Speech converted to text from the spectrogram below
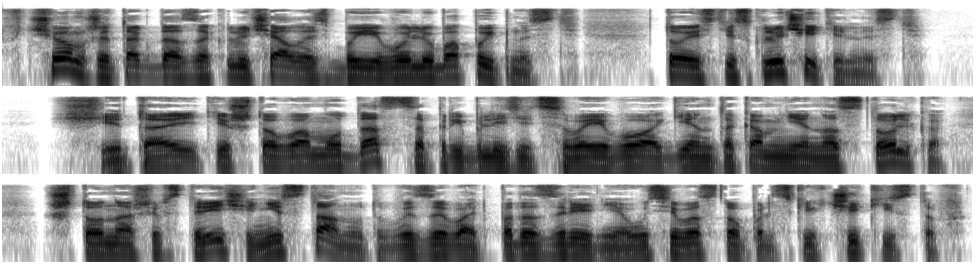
в чем же тогда заключалась бы его любопытность, то есть исключительность? Считаете, что вам удастся приблизить своего агента ко мне настолько, что наши встречи не станут вызывать подозрения у севастопольских чекистов?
